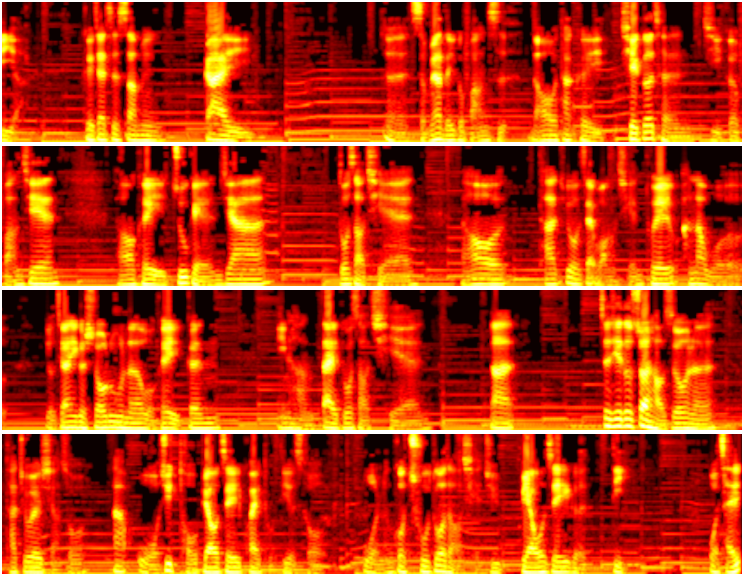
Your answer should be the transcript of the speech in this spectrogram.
地啊，可以在这上面盖呃什么样的一个房子，然后他可以切割成几个房间，然后可以租给人家多少钱，然后他就再往前推，那我有这样一个收入呢，我可以跟。银行贷多少钱？那这些都算好之后呢，他就会想说：那我去投标这一块土地的时候，我能够出多少钱去标这一个地，我才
